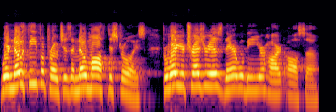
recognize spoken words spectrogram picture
where no thief approaches and no moth destroys. For where your treasure is, there will be your heart also.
